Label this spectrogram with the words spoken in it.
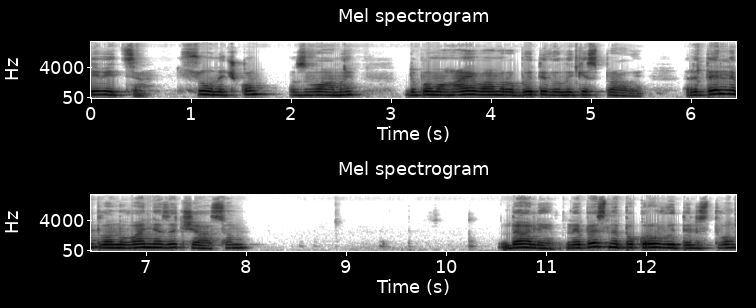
Дивіться, сонечко з вами допомагає вам робити великі справи. Ретельне планування за часом. Далі небесне покровительство.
